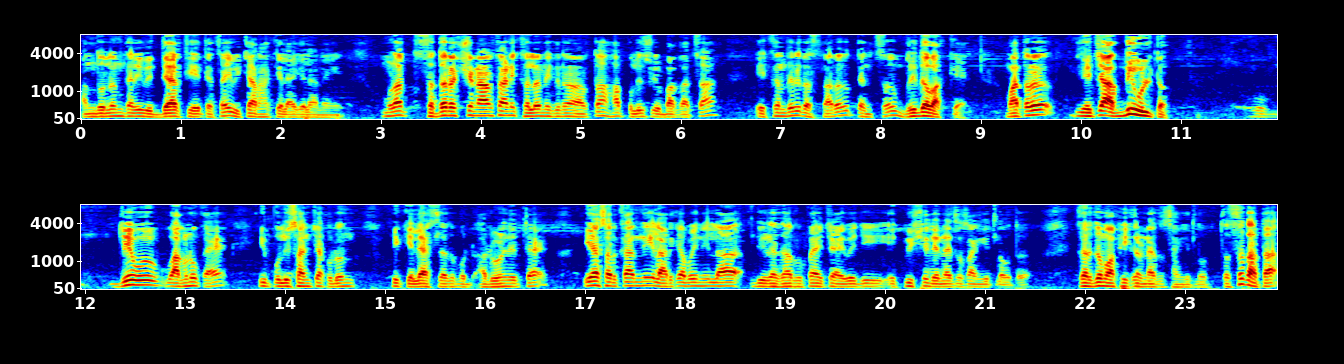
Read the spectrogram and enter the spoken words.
आंदोलनकारी विद्यार्थी आहे त्याचाही विचार हा केला गेला नाही. मुळात सदरक्षणार्थ आणि खलनिग्रहणार्थ हा पोलीस विभागाचा एकंदरीत असणारं त्यांचं ब्रीदवाक्य आहे. मात्र याच्या अगदी उलट जे वागणूक आहे ही पोलिसांच्याकडून ही केल्या असल्याचं आढळून येत आहे. या सरकारने लाडक्या बहिणीला दीड हजार रुपयाच्या ऐवजी एकवीसशे देण्याचं सांगितलं होतं. कर्जमाफी करण्याचं सांगितलं होतं. तसंच आता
